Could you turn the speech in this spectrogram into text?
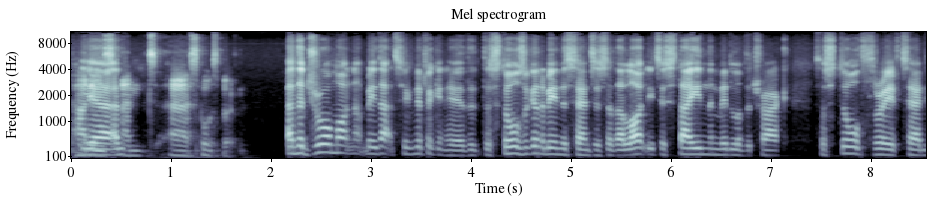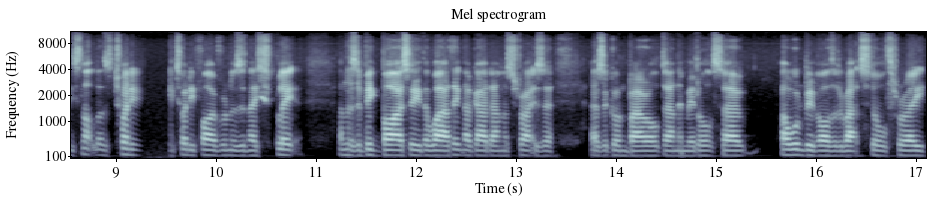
Paddy's yeah, and, and uh, Sportsbook. And the draw might not be that significant here. The, the stalls are going to be in the centre, so they're likely to stay in the middle of the track. So stall three of ten. It's not there's 20, 25 runners and they split, and there's a big bias either way. I think they'll go down the straight as a as a gun barrel down the middle. So I wouldn't be bothered about stall three.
